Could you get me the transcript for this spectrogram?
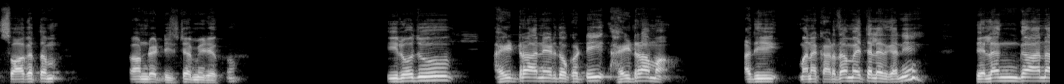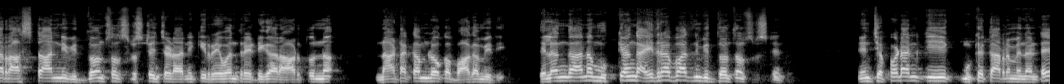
స్వాగతం కామ్రేడ్ డిజిటల్ మీడియాకు. ఈరోజు హైడ్రా అనేది ఒకటి హైడ్రామా. అది మనకు అర్థమైతలేదు కానీ తెలంగాణ రాష్ట్రాన్ని విధ్వంసం సృష్టించడానికి రేవంత్ రెడ్డి గారు ఆడుతున్న నాటకంలో ఒక భాగం ఇది. తెలంగాణ ముఖ్యంగా హైదరాబాద్ని విధ్వంసం సృష్టించింది. నేను చెప్పడానికి ముఖ్య కారణం ఏంటంటే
